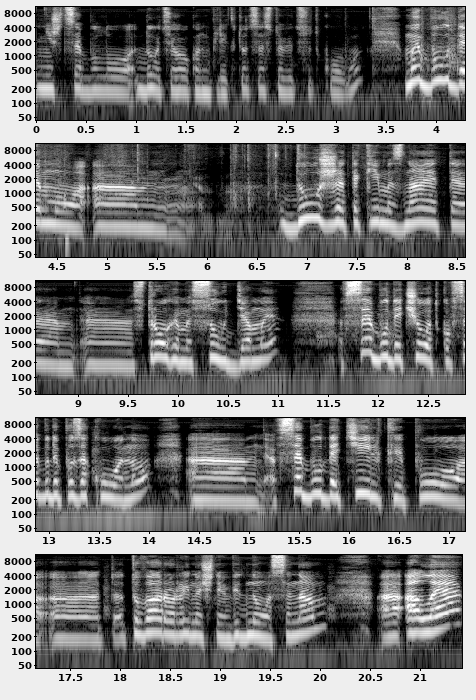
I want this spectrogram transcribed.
ніж це було до цього конфлікту, це 100%. Ми будемо ем, дуже такими, знаєте, е, строгими суддями. Все буде чітко, все буде по закону, е, все буде тільки по е, відносинам, Е, але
